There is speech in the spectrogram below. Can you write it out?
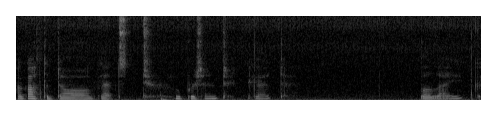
I got the dog. That's 2% get. But, like,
